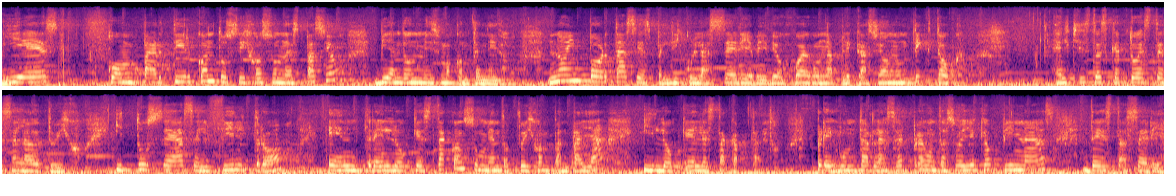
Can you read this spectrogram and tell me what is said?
Y es compartir con tus hijos un espacio viendo un mismo contenido. No importa si es película, serie, videojuego, una aplicación, un TikTok. El chiste es que tú estés al lado de tu hijo y tú seas el filtro entre lo que está consumiendo tu hijo en pantalla y lo que él está captando. Preguntarle, hacer preguntas, oye, ¿qué opinas de esta serie?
